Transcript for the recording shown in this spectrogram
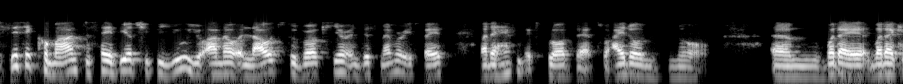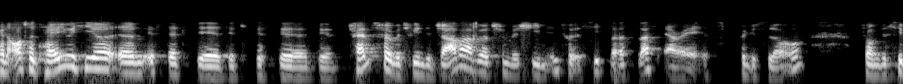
specific command to say, dear GPU, you are now allowed to work here in this memory space, but I haven't explored that, so I don't know. Um, what I what I can also tell you here um, is that the, the, the, the, transfer between the Java virtual machine into a C++ array is pretty slow. From the C++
